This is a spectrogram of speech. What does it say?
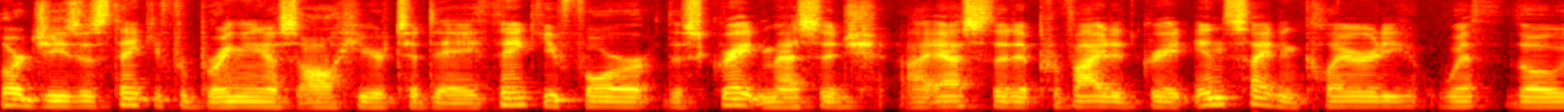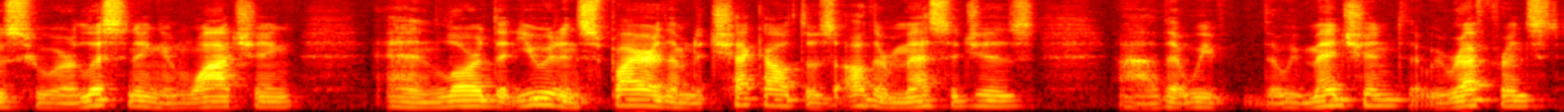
Lord Jesus, thank you for bringing us all here today. Thank you for this great message. I ask that it provided great insight and clarity with those who are listening and watching. And Lord, that you would inspire them to check out those other messages uh, that, we that we mentioned, that we referenced,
